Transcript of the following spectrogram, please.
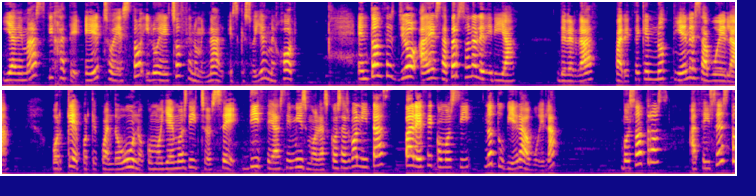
Y además, fíjate, he hecho esto y lo he hecho fenomenal, es que soy el mejor. Entonces yo a esa persona le diría, de verdad, parece que no tienes abuela. ¿Por qué? Porque cuando uno, como ya hemos dicho, se dice a sí mismo las cosas bonitas, parece como si no tuviera abuela. ¿Vosotros hacéis esto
